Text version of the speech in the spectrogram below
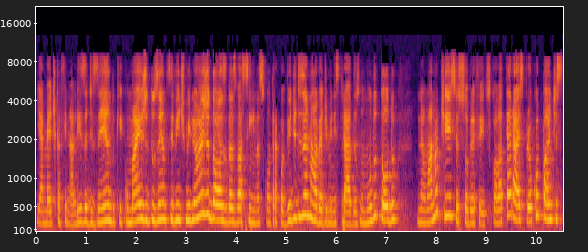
E a médica finaliza dizendo que, com mais de 220 milhões de doses das vacinas contra a Covid-19 administradas no mundo todo, não há notícias sobre efeitos colaterais preocupantes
